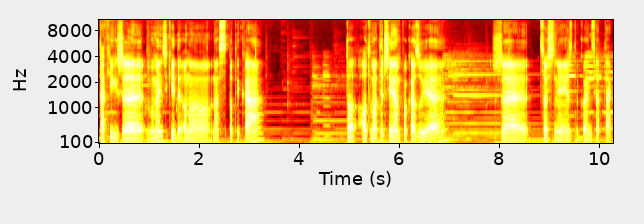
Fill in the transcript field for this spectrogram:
Takich, że w momencie, kiedy ono nas spotyka, to automatycznie nam pokazuje, że coś nie jest do końca tak,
